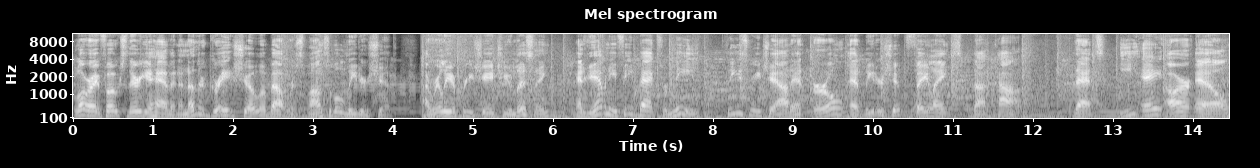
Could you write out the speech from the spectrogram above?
Well, all right, folks, there you have it. Another great show about responsible leadership. I really appreciate you listening, and if you have any feedback for me, please reach out at earl at leadershipphalanx.com. That's E A R L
